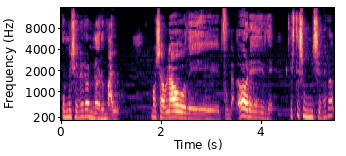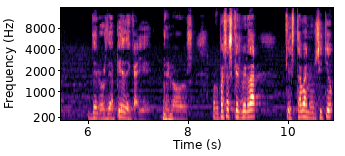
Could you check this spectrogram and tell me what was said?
un misionero normal. Hemos hablado de fundadores, de. Este es un misionero de los de a pie de calle. De los, lo que pasa es que es verdad que estaba en un sitio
